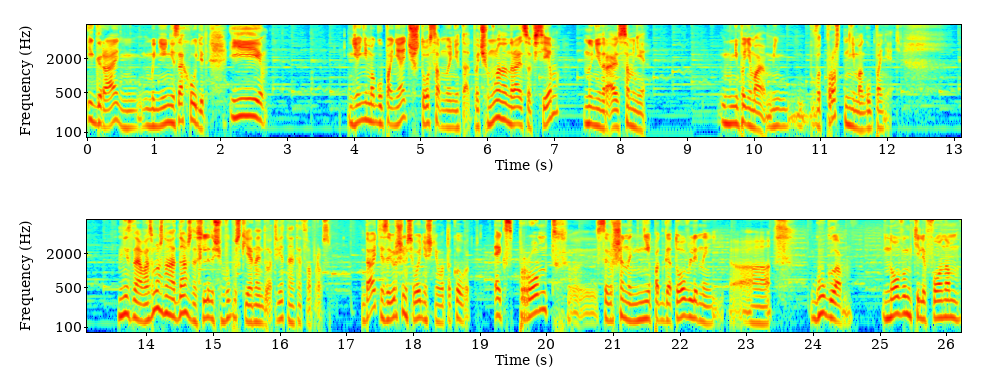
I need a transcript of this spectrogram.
игра мне не заходит. И я не могу понять, что со мной не так. Почему она нравится всем, но не нравится мне не понимаю, вот просто не могу понять. Не знаю, возможно, однажды в следующем выпуске я найду ответ на этот вопрос. Давайте завершим сегодняшний вот такой вот экспромт, э, совершенно неподготовленный Гуглом, новым телефоном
